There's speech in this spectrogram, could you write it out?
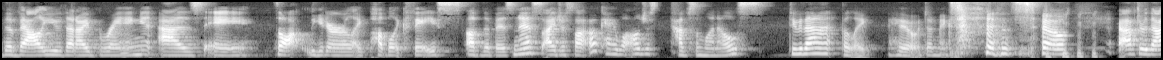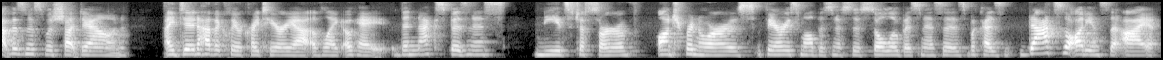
the value that I bring as a thought leader, like public face of the business. I just thought, okay, well, I'll just have someone else do that, but like who? It doesn't make sense. so after that business was shut down, I did have a clear criteria of like, okay, the next business needs to serve entrepreneurs, very small businesses, solo businesses, because that's the audience that I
